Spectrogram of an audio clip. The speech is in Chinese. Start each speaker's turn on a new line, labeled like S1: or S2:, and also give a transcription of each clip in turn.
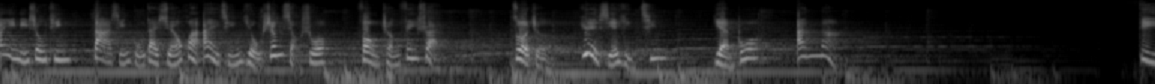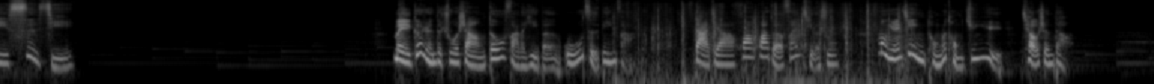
S1: 欢迎您收听大型古代玄幻爱情有声小说《凤城飞帅》，作者：月写影清，演播：安娜。第四集，每个人的桌上都发了一本《五子兵法》，大家哗哗的翻起了书。孟元敬捅了捅君玉，悄声道。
